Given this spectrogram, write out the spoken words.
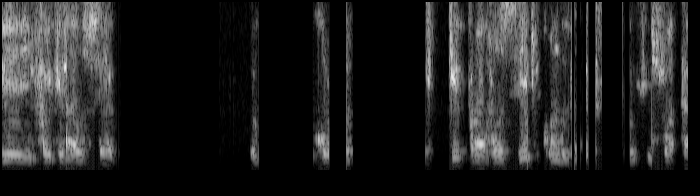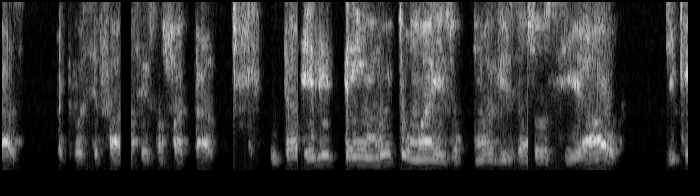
ele foi questionar o cego. Eu coloquei para você que quando eu fiz sua casa, para que você faça isso na sua casa. Então, ele tem muito mais uma visão social de que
